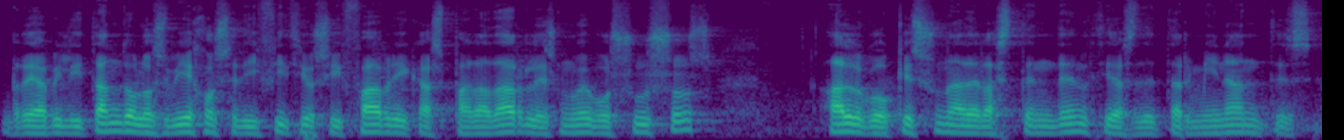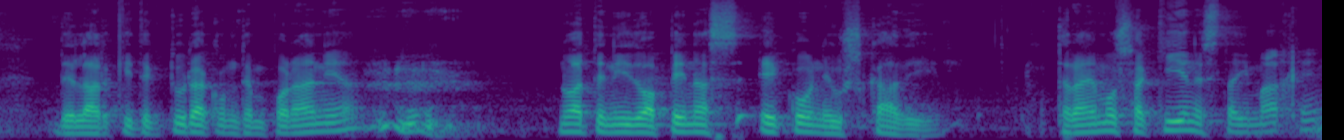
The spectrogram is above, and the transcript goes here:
rehabilitando los viejos edificios y fábricas para darles nuevos usos, algo que es una de las tendencias determinantes de la arquitectura contemporánea, no ha tenido apenas eco en Euskadi. Traemos aquí en esta imagen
